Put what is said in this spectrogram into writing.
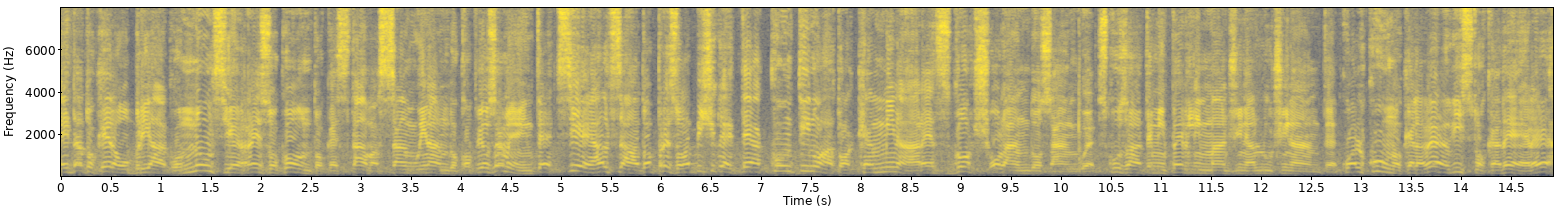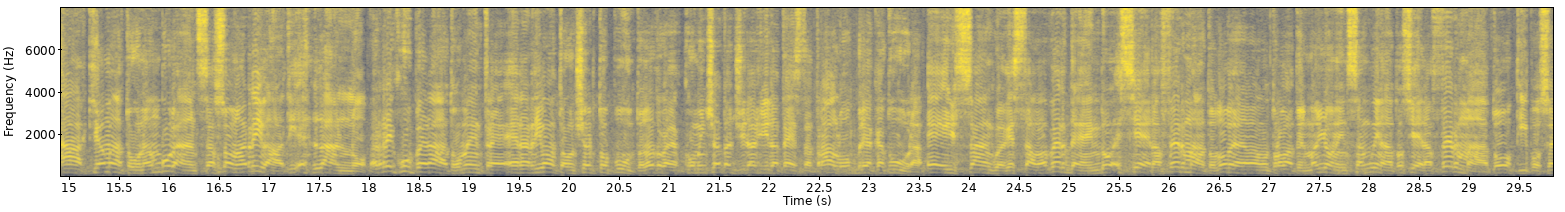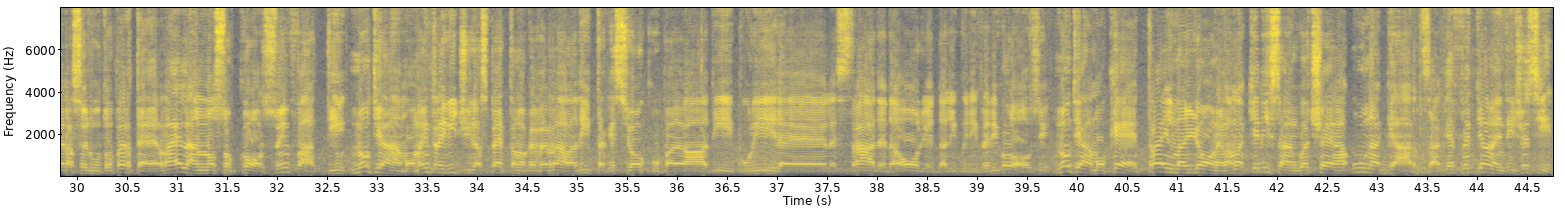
e dato che era ubriaco non si è reso conto che stava sanguinando copiosamente, si è alzato, ha preso la bicicletta e ha continuato a camminare sgocciolando sangue. Scusatemi per l'immagine allucinante. Qualcuno che l'aveva visto cadere ha chiamato un'ambulanza, sono arrivati e l'hanno recuperato mentre era arrivato a un certo punto, dato che ha cominciato a girargli la testa tra l'ubriacatura e il sangue che stava perdendo, e si era fermato dove avevamo trovato il maglione insanguinato, si era fermato, tipo se era seduto per terra e l'hanno soccorso. Infatti notiamo, mentre i vigili aspettano che verrà la ditta che si occupa di pulire le strade da olio e da liquidi pericolosi, notiamo che tra il maglione e la macchia di sangue c'era una garza, che effettivamente dice sì,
